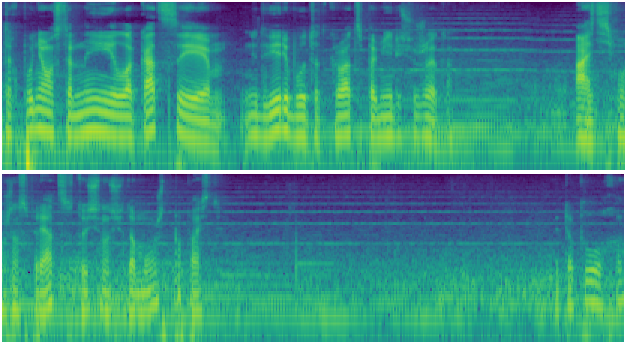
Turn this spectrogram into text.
так понял, остальные локации и двери будут открываться по мере сюжета. А, здесь можно спрятаться, то есть он сюда может попасть. Это плохо.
